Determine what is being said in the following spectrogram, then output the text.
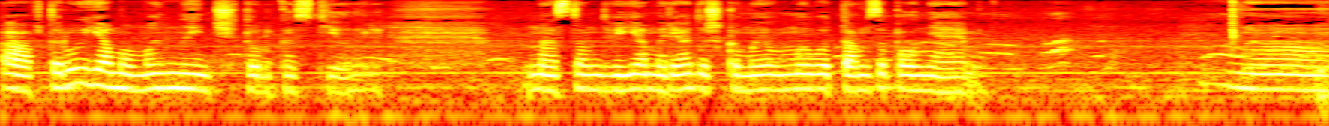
А вторую яму мы нынче только сделали. Нас там две ямы рядышком, и мы вот там заполняем. А,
